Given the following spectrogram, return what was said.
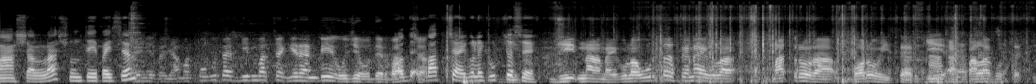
মাশাল্লাহ শুনতেই পাইছেন। ভাই আমার কবুতর ডিম বাচ্চা গ্যারান্টি ওই যে ওদের বাচ্চা। বাচ্চা এগুলা কি উঠতেছে? জি না না এগুলা উড়তেছে না এগুলা মাত্র ওরা বড় হইছে আর কি আচ্ছা, আর আচ্ছা, পালা আচ্ছা। করতেছি।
